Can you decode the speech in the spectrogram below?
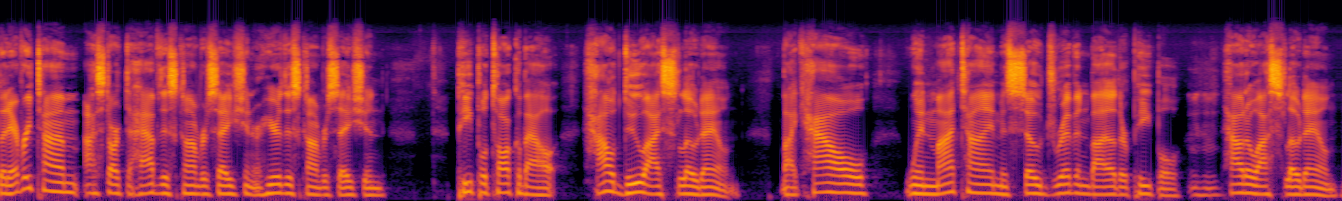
But every time I start to have this conversation or hear this conversation, people talk about how do I slow down? Like how when my time is so driven by other people, mm-hmm. how do I slow down?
